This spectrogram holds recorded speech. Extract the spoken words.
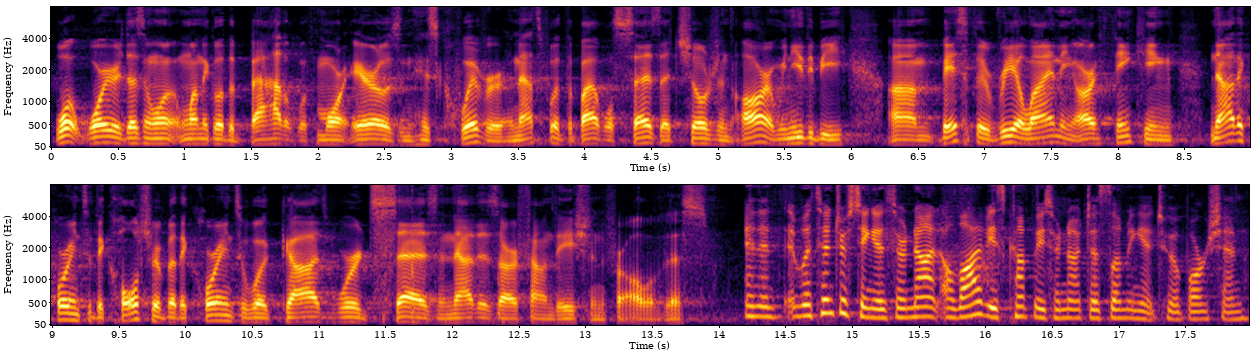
what warrior doesn't want, want to go to battle with more arrows in his quiver? And that's what the Bible says that children are. We need to be um, basically realigning our thinking, not according to the culture, but according to what God's word says, and that is our foundation for all of this. And what's interesting is they're not, a lot of these companies are not just limiting it to abortion.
